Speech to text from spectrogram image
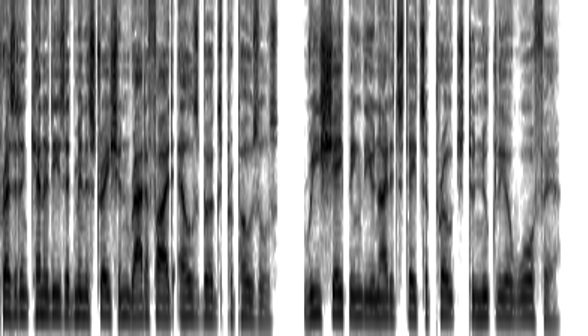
President Kennedy's administration ratified Ellsberg's proposals, reshaping the United States' approach to nuclear warfare.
